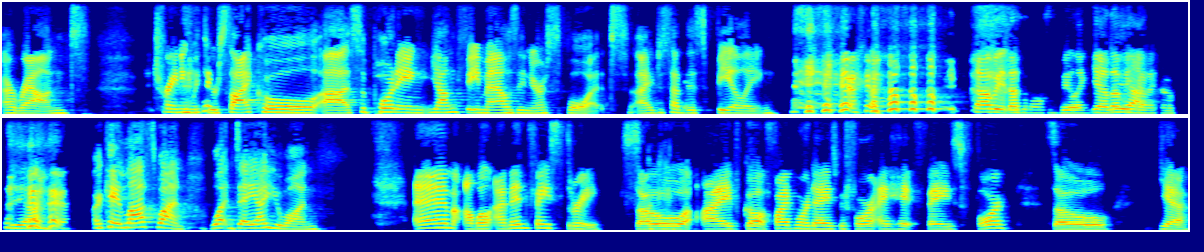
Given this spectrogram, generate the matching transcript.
around training with your cycle, uh, supporting young females in your sport. I just have this feeling. that'll be that's an awesome feeling. Yeah, that'd yeah. be kind of cool. yeah. Okay, last one. What day are you on? Um. Uh, well, I'm in phase three, so okay. I've got five more days before I hit phase four. So yeah,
